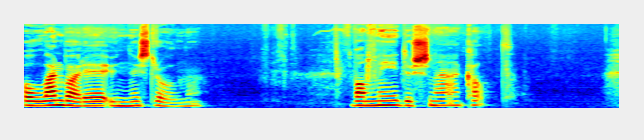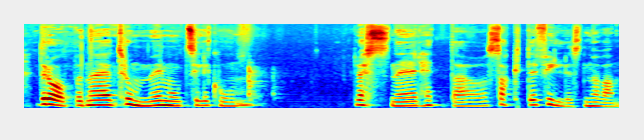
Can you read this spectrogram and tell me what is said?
Holder den bare under strålene. Vannet i dusjen er kaldt. Dråpene trommer mot silikonen. Løsner hetta, og sakte fylles den med vann.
